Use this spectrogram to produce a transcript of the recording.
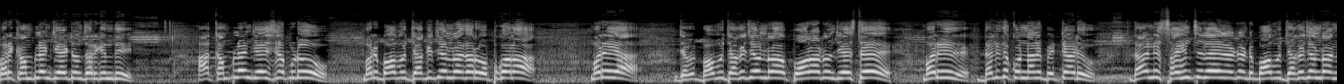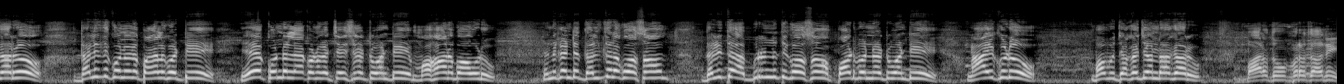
మరి కంప్లైంట్ చేయడం జరిగింది. ఆ కంప్లైంట్ చేసినప్పుడు మరి బాబు జగజీవన్ రావు గారు ఒప్పుకోలా? మరి జ- బాబు జగజీవన్ రావు పోరాటం చేస్తే మరి దళిత కొండని పెట్టాడు. దాన్ని సహించలేనటువంటి బాబు జగజ్జన్ రావు గారు దళిత కొండను పగలగొట్టి ఏ కొండ లేకుండా చేసినటువంటి మహానుభావుడు. ఎందుకంటే దళితుల కోసం దళిత అభివృద్ధి కోసం పాటుపడినటువంటి నాయకుడు బాబు జగజీవన్ రావు గారు. భారత ఉప ప్రధాని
